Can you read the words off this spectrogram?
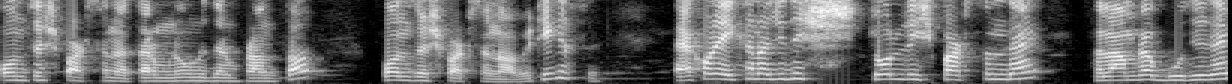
পঞ্চাশ পার্সেন্ট হয়, তার মানে অনুদান প্রান্ত পঞ্চাশ পার্সেন্ট হবে, ঠিক আছে? এখন এখানে যদি চল্লিশ পার্সেন্ট দেয়, তাহলে আমরা বুঝে যাই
